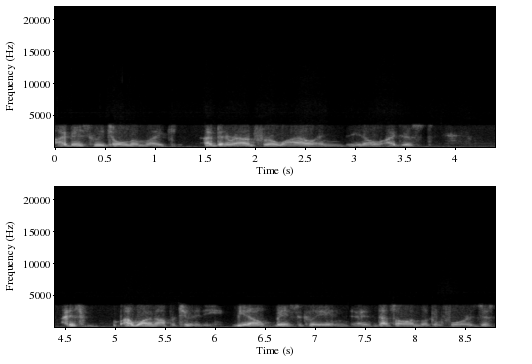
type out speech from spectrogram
I basically told him like I've been around for a while and, you know, I just I just I want an opportunity, you know, basically and, and that's all I'm looking for is just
